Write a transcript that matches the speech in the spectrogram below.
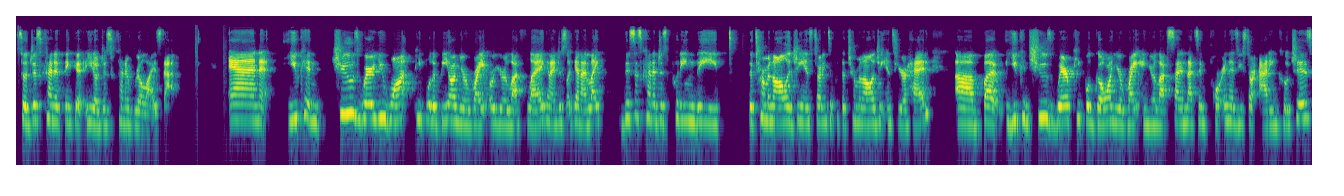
So just kind of think it, you know, just kind of realize that. And you can choose where you want people to be on your right or your left leg. And I just again, I like this is kind of just putting the the terminology and starting to put the terminology into your head uh, but you can choose where people go on your right and your left side, and that's important as you start adding coaches.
